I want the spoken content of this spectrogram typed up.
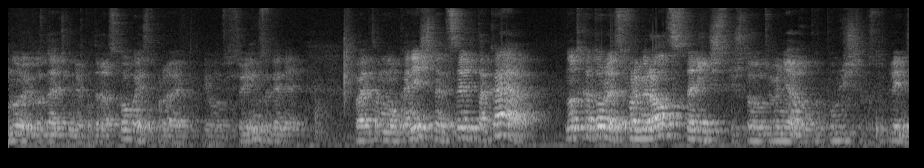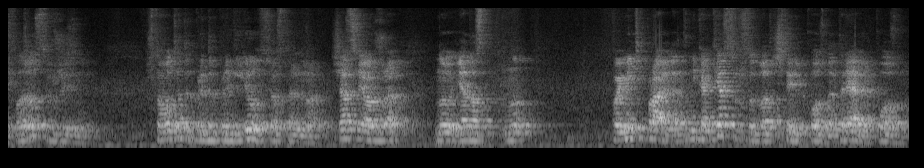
Ну и вы знаете, у меня подростковый есть проект, и вот все им загонять. Поэтому конечная цель такая, ну, вот, которая сформировалась исторически, что вот у меня опыт публичных выступлений сложился в жизни, что вот это предопределило все остальное. Сейчас я уже, ну, я, ну, поймите правильно, это не как Керсов 124 поздно, это реально поздно.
